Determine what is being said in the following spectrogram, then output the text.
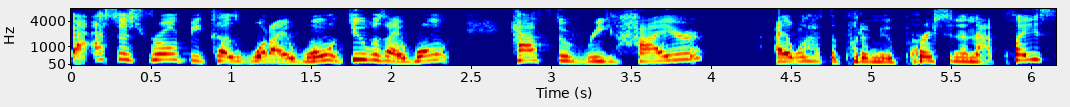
fastest road because what I won't do is I won't have to rehire. I won't have to put a new person in that place.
